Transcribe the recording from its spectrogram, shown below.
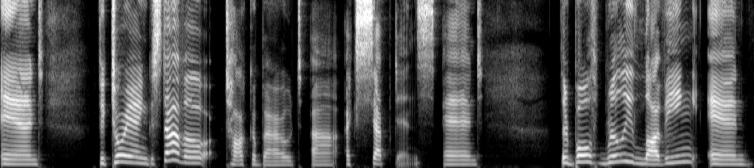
And Victoria and Gustavo talk about uh, acceptance. And they're both really loving and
